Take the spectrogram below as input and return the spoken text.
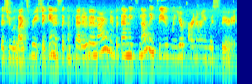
that you would like to reach. Again, it's a competitive environment, but that means nothing to you when you're partnering with spirit.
